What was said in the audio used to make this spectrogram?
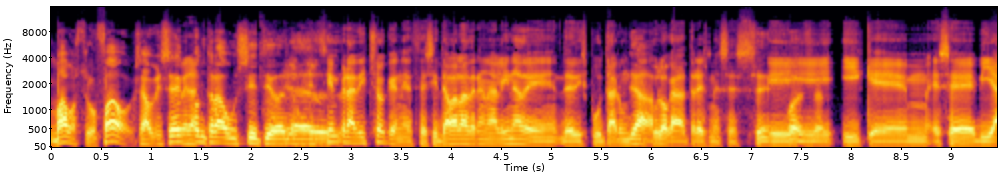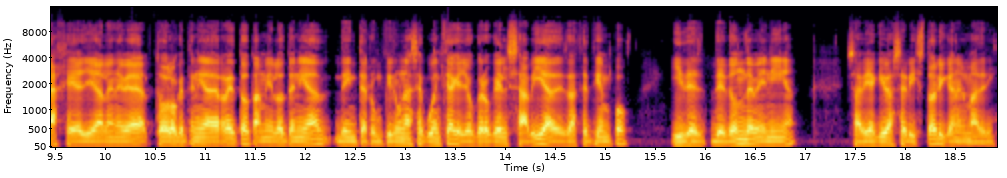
vamos, triunfado, o sea, hubiese Hubiera- encontrado un sitio en Él, el... siempre ha dicho que necesitaba la adrenalina de, de disputar un Ya. título cada tres meses. Sí, y, y que mm, ese viaje allí a la NBA, todo lo que tenía de reto, también lo tenía de interrumpir una secuencia que yo creo que él sabía desde hace tiempo y de, de dónde venía, sabía que iba a ser histórica en el Madrid.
